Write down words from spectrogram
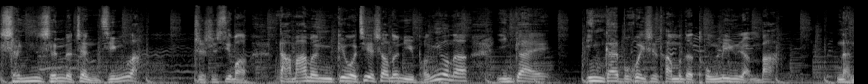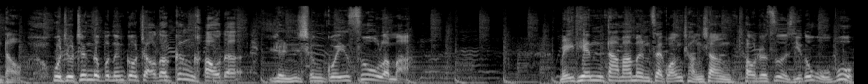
深深的震惊了，只是希望大妈们给我介绍的女朋友呢，应该应该不会是他们的同龄人吧？难道我就真的不能够找到更好的人生归宿了吗？每天大妈们在广场上跳着自己的舞步，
